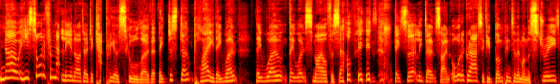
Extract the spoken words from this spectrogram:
No, he's sort of from that Leonardo DiCaprio school though that they just don't play. They won't they won't they won't smile for selfies. they certainly don't sign autographs if you bump into them on the street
